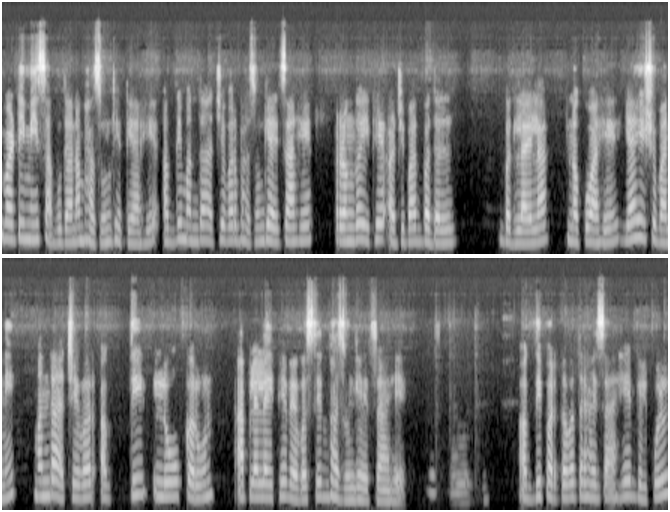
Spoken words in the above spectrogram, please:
वाटी मी साबुदाणा भाजून घेते आहे. अगदी मंद आचेवर भाजून घ्यायचा आहे. रंग इथे अजिबात बदल बदलायला नको आहे. या हिशोबाने मंद आचेवर अगदी लो करून आपल्याला इथे व्यवस्थित भाजून घ्यायचं आहे. अगदी परतवत राहायचं आहे. बिलकुल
